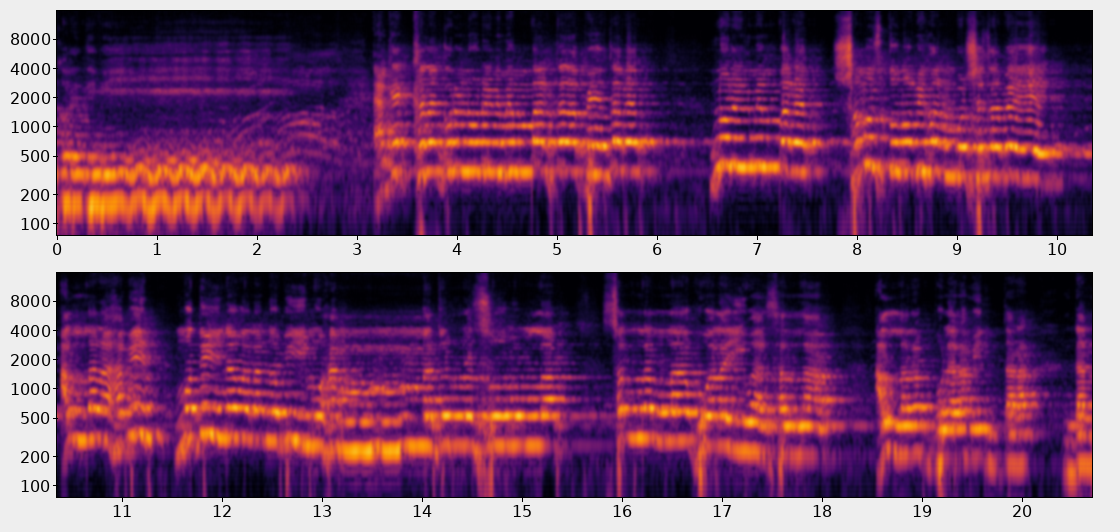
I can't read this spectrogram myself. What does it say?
করে দিবি। এক একখানা করে নুরের মেম্বার তারা পেয়ে যাবে। নুরের মেম্বারে সমস্ত নবীগণ বসে যাবে। আল্লাহর হাবিব মদিনাওয়ালা নবী মুহাম্মাদুর রাসূলুল্লাহ সাল্লাল্লাহু আলাইহি ওয়াসাল্লাম আল্লাহ রাব্বুল আলামিন তারা ডান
